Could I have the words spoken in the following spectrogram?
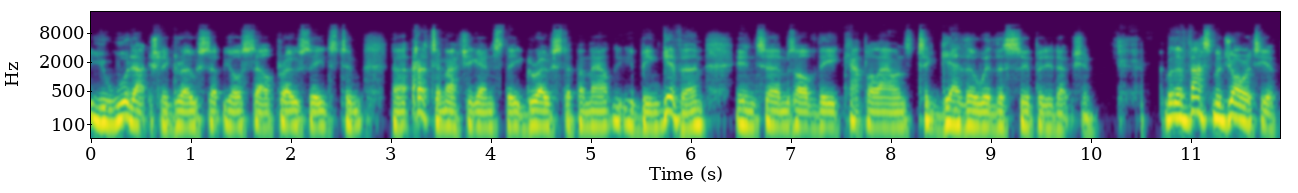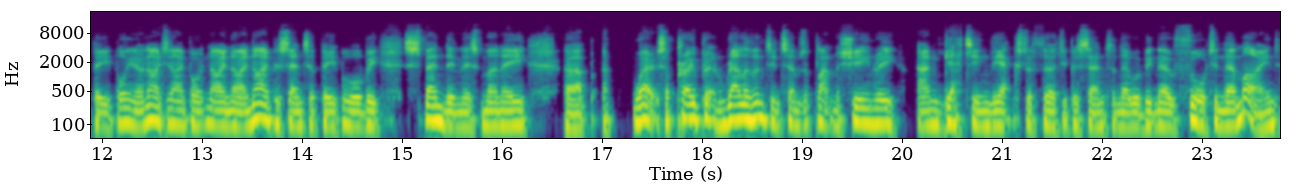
you would actually gross up your sale proceeds to uh, to match against the grossed up amount that you've been given in terms of the capital allowance together with the super deduction. But the vast majority of people, you know, 99.999% of people will be spending this money uh, where it's appropriate and relevant in terms of plant machinery and getting the extra 30%. And there would be no thought in their mind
